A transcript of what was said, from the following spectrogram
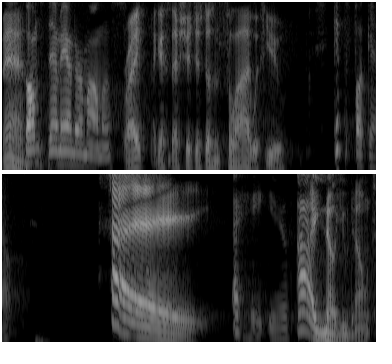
Man. Bump them and their mamas. Right? I guess that shit just doesn't fly with you. Get the fuck out. Hey. I hate you. I know you don't.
